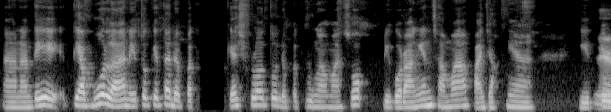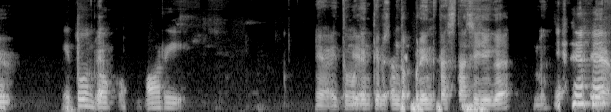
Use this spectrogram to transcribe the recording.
Nah nanti tiap bulan itu kita dapat cash flow tuh dapat bunga masuk dikurangin sama pajaknya gitu. Yeah. Itu untuk yeah. ori. Ya itu mungkin yeah. tips untuk berinvestasi juga. Iya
